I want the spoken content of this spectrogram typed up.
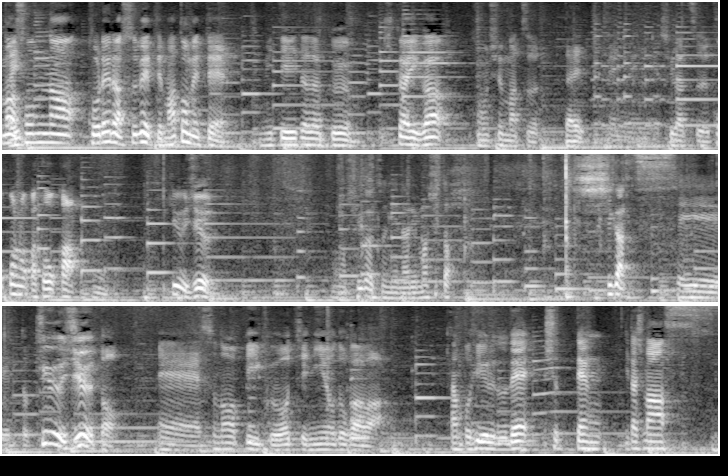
まあはい。そんなこれら全てまとめて見ていただく機会が今週末、はい、えー4月9日10日。90もう4月になりました。4月えー、と90と、えースノーピーク落ち仁淀川キャンプフィールドで出店いたします。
